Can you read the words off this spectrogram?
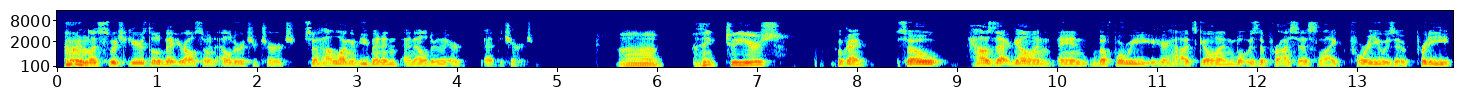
let's switch gears a little bit. You're also an elder at your church. So how long have you been an, an elder there at the church? Uh, I think two years. Okay, so how's that going? And before we hear how it's going, what was the process like for you? Was it a pretty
